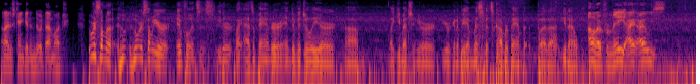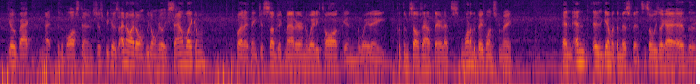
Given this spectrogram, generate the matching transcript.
and I just can't get into it that much. Who are some of who who are some of your influences, either like as a band or individually, or um, like you mentioned you were you were going to be a Misfits cover band, but but uh, you know I don't know. For me, I, I always go back at, to the Bosstones just because I know I don't. We don't really sound like them, but I think just subject matter and the way they talk and the way they put themselves out there. That's one of the big ones for me. And and again with the Misfits, it's always like I, I have the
